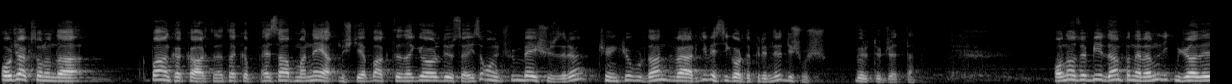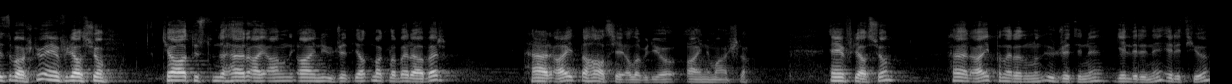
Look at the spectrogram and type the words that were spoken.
Ocak sonunda banka kartını takıp hesabıma ne yatmış diye baktığında gördüğü sayısı 13.500 lira. Çünkü buradan vergi ve sigorta primleri düşmüş bürüt ücretten. Ondan sonra birden Pınar Hanım'ın ilk mücadelesi başlıyor. Enflasyon. Kağıt üstünde her ay aynı ücret yatmakla beraber her ay daha az şey alabiliyor aynı maaşla. Enflasyon her ay Pınar Hanım'ın ücretini, gelirini eritiyor.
